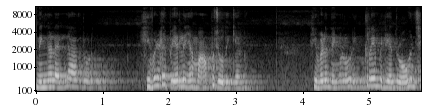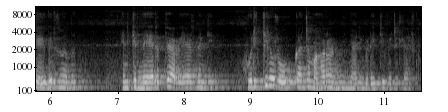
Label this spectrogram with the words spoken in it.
നിങ്ങളെല്ലാവരോടും ഇവളുടെ പേരിൽ ഞാൻ മാപ്പ് ചോദിക്കുകയാണ്. ഇവൾ നിങ്ങളോട് ഇത്രയും വലിയ ദ്രോഹം ചെയ്തിരുന്നെന്ന് എനിക്ക് നേരത്തെ അറിയായിരുന്നെങ്കിൽ ഒരിക്കലും റോഹുക്കാന്റെ മഹാറാണെന്ന് ഞാൻ ഇവിടേക്ക് വരില്ലായിരുന്നു.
